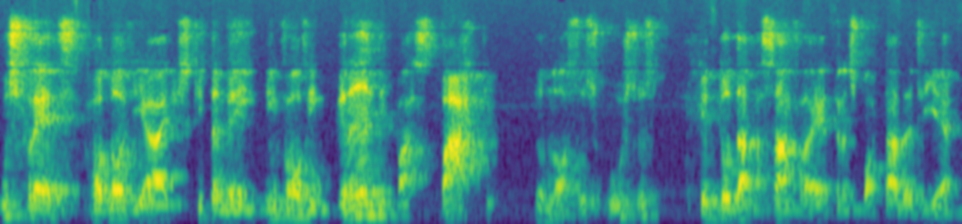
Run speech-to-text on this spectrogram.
os fretes rodoviários, que também envolvem grande parte dos nossos custos, porque toda a safra é transportada via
